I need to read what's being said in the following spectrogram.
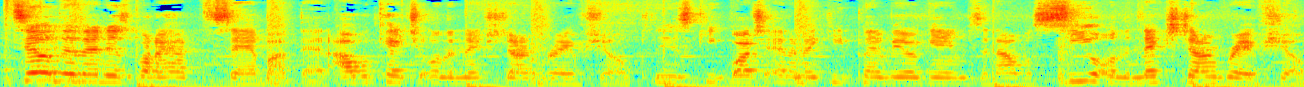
until then, that is what I have to say about that. I will catch you on the next Jon Graves show. Please keep watching anime, keep playing video games, and I will see you on the next Jon Graves show.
